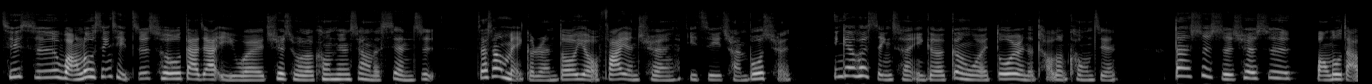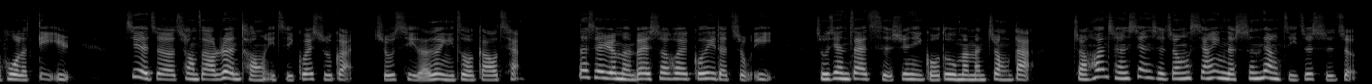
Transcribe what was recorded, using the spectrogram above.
其实网络兴起之初，大家以为去除了空间上的限制，加上每个人都有发言权以及传播权。应该会形成一个更为多元的讨论空间，但事实却是网络打破了地域，借着创造认同以及归属感，筑起了另一座高墙。那些原本被社会孤立的主义，逐渐在此虚拟国度慢慢壮大，转换成现实中相应的声量及支持者，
